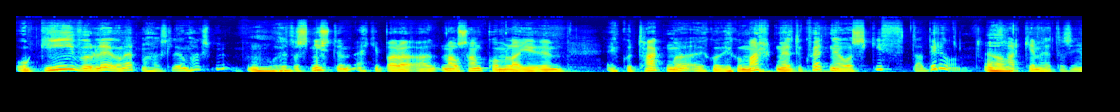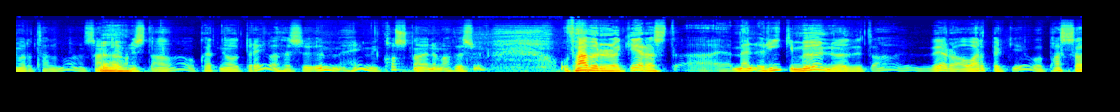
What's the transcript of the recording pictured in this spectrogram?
og gífurlegum efnahagslegum hagsmunum mm. og þetta snýstum ekki bara að ná samkomlagi um einhver takma, einhver, einhver markmið heldur hvernig á að skipta byrðunum. Já. Þar kemur þetta sem ég var að tala um, samkeppni staða og hvernig á að dreifa þessu um heimi, kostnaðinum af þessu. Og það verður að gerast, menn, ríki mönu auðvitað, vera á Vartbergi og passa,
